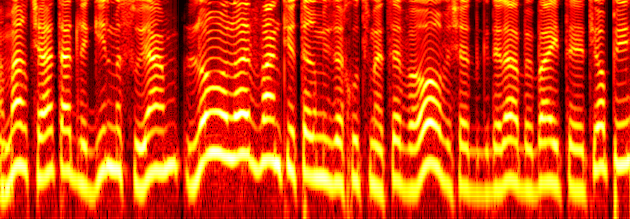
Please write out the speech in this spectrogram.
אמרת שאת עד לגיל מסוים, לא, לא הבנת יותר מזה חוץ מהצבע עור, ושאת גדלה בבית אה, אתיופי,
